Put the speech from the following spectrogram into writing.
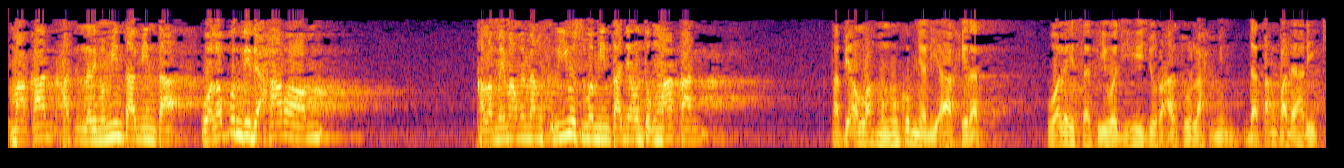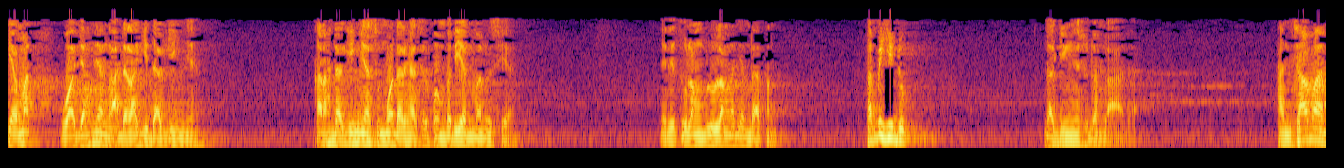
makan hasil dari meminta-minta, walaupun tidak haram. Kalau memang memang serius memintanya untuk makan, tapi Allah menghukumnya di akhirat. Walaysa fi wajhi jur'atu. Datang pada hari kiamat, wajahnya nggak ada lagi dagingnya. Karena dagingnya semua dari hasil pemberian manusia. Jadi tulang belulang aja yang datang. Tapi hidup. Dagingnya sudah nggak ada. Ancaman.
